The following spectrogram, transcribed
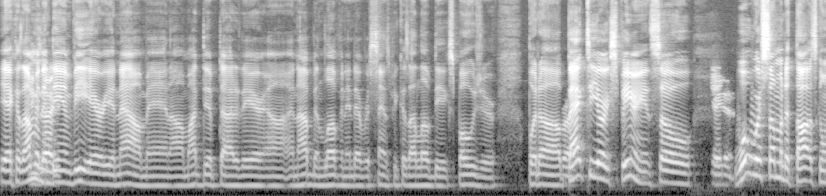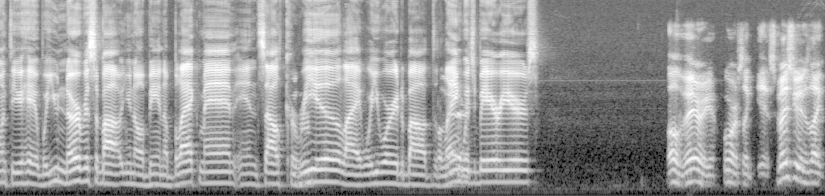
Yeah, because I'm Exactly. in the DMV area now, man. Um, I dipped out of there, uh, and I've been loving it ever since because I love the exposure. But uh, Right. back to your experience. So, Yeah, yeah. what were some of the thoughts going through your head? Were you nervous about, you know, being a black man in South Korea? Like, were you worried about the Mm-hmm. Oh, very. language barriers? Oh, very, of course. Like, especially like,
